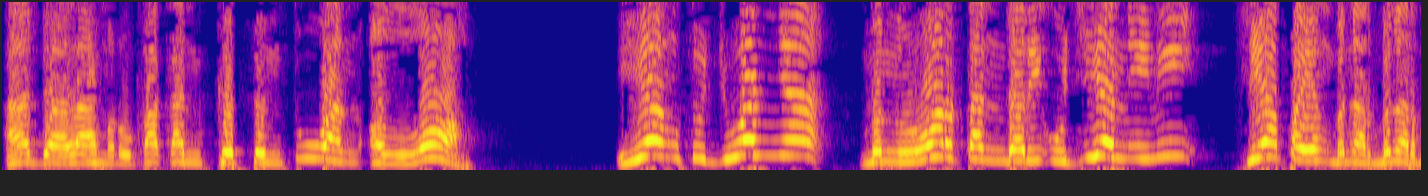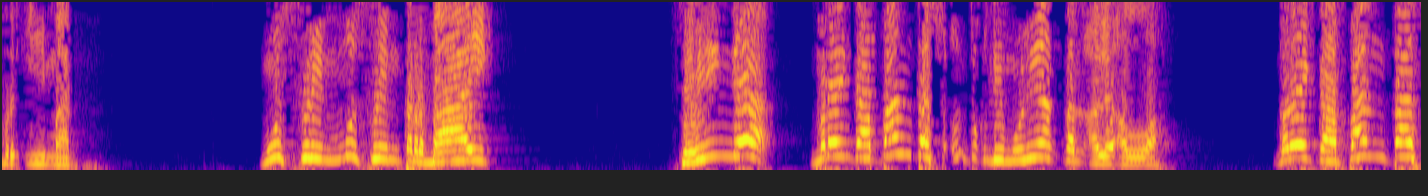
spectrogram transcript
adalah merupakan ketentuan Allah yang tujuannya mengeluarkan dari ujian ini siapa yang benar-benar beriman. Muslim-muslim terbaik. Sehingga mereka pantas untuk dimuliakan oleh Allah. Mereka pantas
